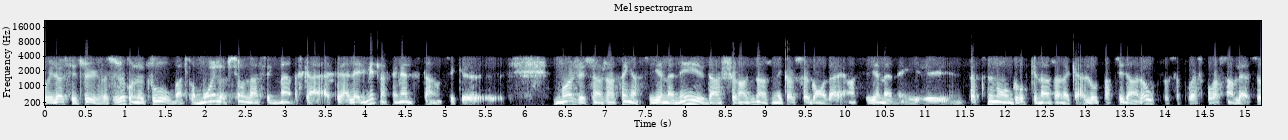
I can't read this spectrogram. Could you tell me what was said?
Oui, là, c'est sûr. C'est sûr qu'on a toujours, en tout cas, moins l'option de l'enseignement. Parce qu'à la limite, l'enseignement à distance, c'est que moi, j'enseigne en sixième année. Je suis rendu dans une école secondaire en sixième année. J'ai une partie de mon groupe qui est dans un local, l'autre partie dans l'autre. Ça pourrait, ressembler à ça.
